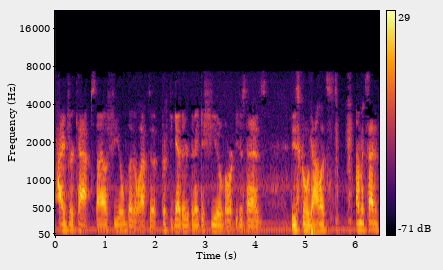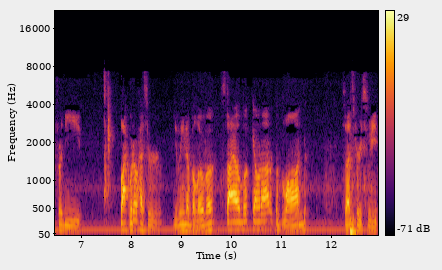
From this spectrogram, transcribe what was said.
Hydra Cap style shield that he'll have to put together to make a shield, or if he just has these cool gauntlets. I'm excited for the Black Widow has her Yelena Belova style look going on with the blonde. So that's pretty sweet.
